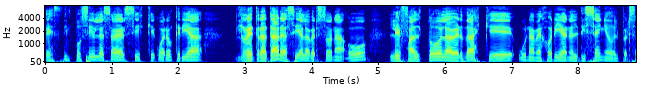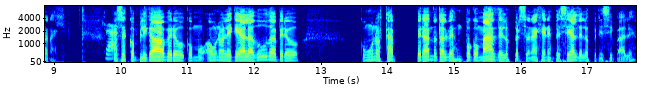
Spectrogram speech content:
es imposible saber si es que Cuarón quería retratar así a la persona o le faltó la verdad es que una mejoría en el diseño del personaje. Claro. Entonces es complicado, pero como a uno le queda la duda, pero como uno está esperando tal vez un poco más de los personajes, en especial de los principales,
